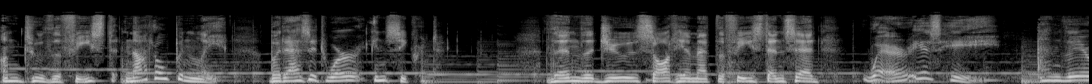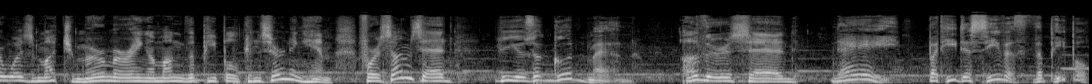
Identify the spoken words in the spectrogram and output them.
unto the feast, not openly, but as it were in secret. Then the Jews sought him at the feast and said, Where is he? And there was much murmuring among the people concerning him. For some said, He is a good man. Others said, Nay, but he deceiveth the people.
